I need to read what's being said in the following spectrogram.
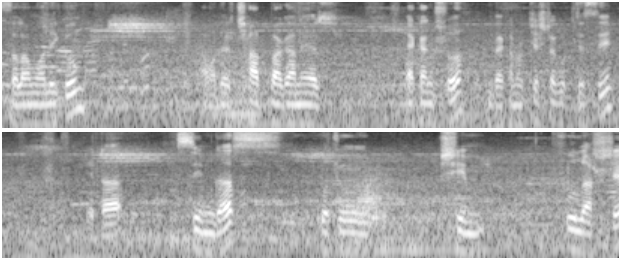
আসসালামু আলাইকুম। আমাদের ছাদ বাগানের একাংশ দেখানোর চেষ্টা করতেছি। এটা সিম গাছ। প্রচুর সিম ফুল আসছে।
